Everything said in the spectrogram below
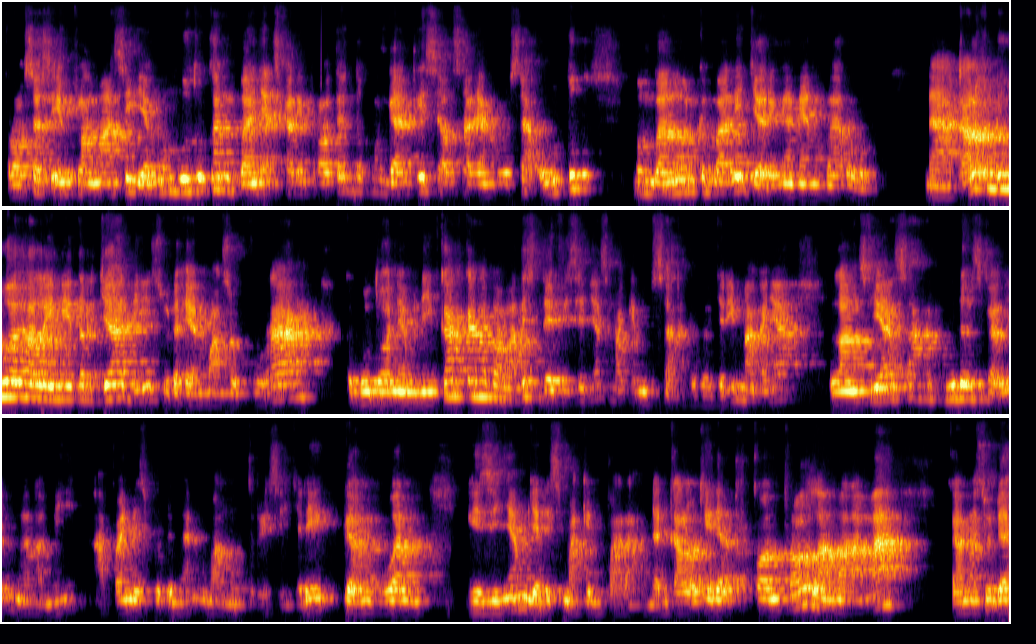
Proses inflamasi yang membutuhkan banyak sekali protein untuk mengganti sel-sel yang rusak untuk membangun kembali jaringan yang baru. Nah, kalau dua hal ini terjadi, sudah yang masuk kurang, kebutuhannya meningkat, kan otomatis defisitnya semakin besar. Gitu. Jadi makanya lansia sangat mudah sekali mengalami apa yang disebut dengan malnutrisi. Jadi gangguan gizinya menjadi semakin parah. Dan kalau tidak terkontrol lama-lama, karena sudah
